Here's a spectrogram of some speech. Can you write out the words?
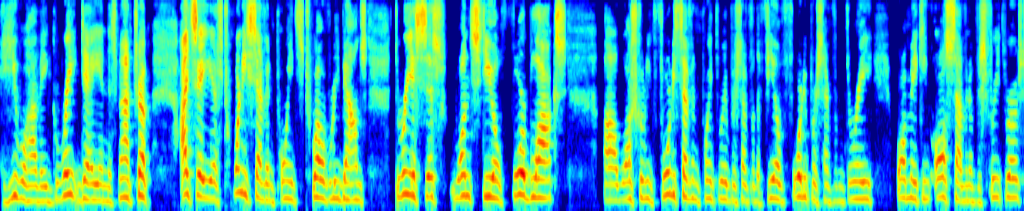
he will have a great day in this matchup. I'd say he has 27 points, 12 rebounds, three assists, one steal, four blocks. Uh, while shooting 47.3% from the field, 40% from three, while making all seven of his free throws.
